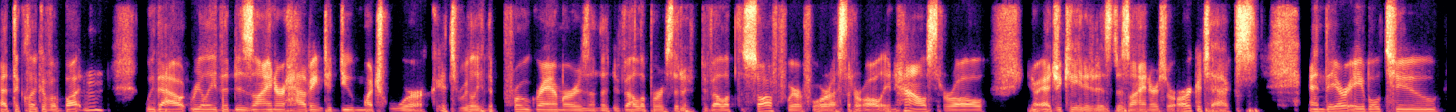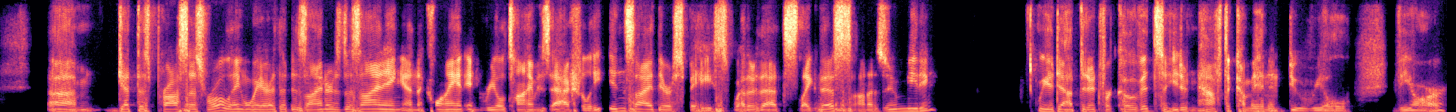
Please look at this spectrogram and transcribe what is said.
at the click of a button, without really the designer having to do much work. It's really the programmers and the developers that have developed the software for us that are all in house, that are all you know educated as designers or architects, and they're able to um, get this process rolling where the designer is designing and the client in real time is actually inside their space, whether that's like this on a Zoom meeting. We adapted it for COVID, so you didn't have to come in and do real VR.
